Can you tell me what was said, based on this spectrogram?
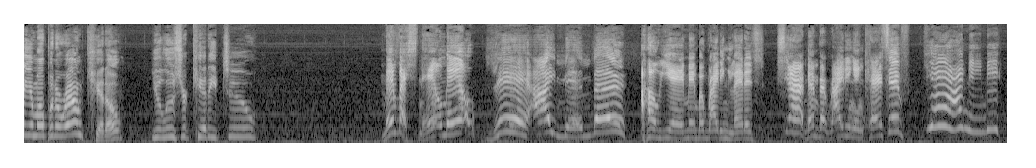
Why you moping around, kiddo? You lose your kitty too? Remember snail mail? Yeah, I remember. Oh yeah, remember writing letters? Sure, remember writing in cursive? Yeah, I remember.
